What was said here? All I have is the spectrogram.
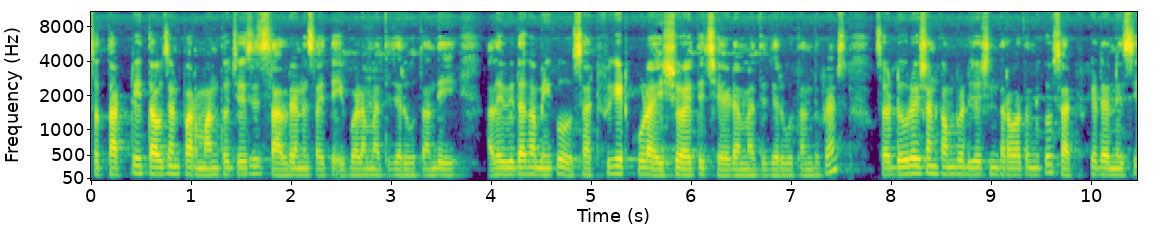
So thirty thousand per month వచ్చేసి సాలరీ అనేసి అయితే ఇవ్వడం అయితే జరుగుతుంది. అదేవిధంగా మీకు సర్టిఫికేట్ కూడా ఇష్యూ అయితే చేయడం అయితే జరుగుతుంది ఫ్రెండ్స్. సో డ్యూరేషన్ కంప్లీట్ చేసిన తర్వాత మీకు సర్టిఫికేట్ అనేసి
